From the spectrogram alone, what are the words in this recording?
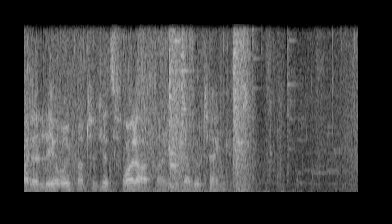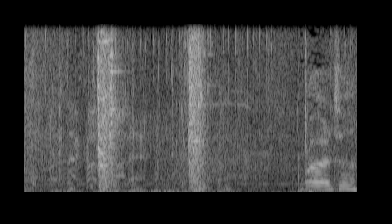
Weil der Leorik natürlich jetzt Freude hat, ne, die Double Tank. Alter.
